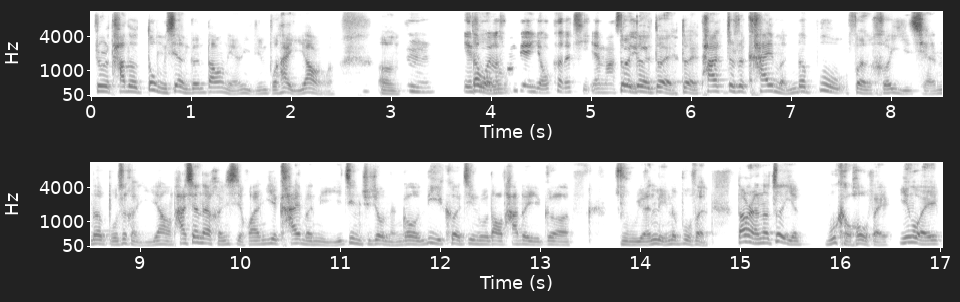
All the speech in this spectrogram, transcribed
就是它的动线跟当年已经不太一样了。嗯，嗯，也是为了方便游客的体验嘛。对对对对，它就是开门的部分和以前的不是很一样。他现在很喜欢一开门，你一进去就能够立刻进入到它的一个主园林的部分。当然呢，这也无可厚非，因为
